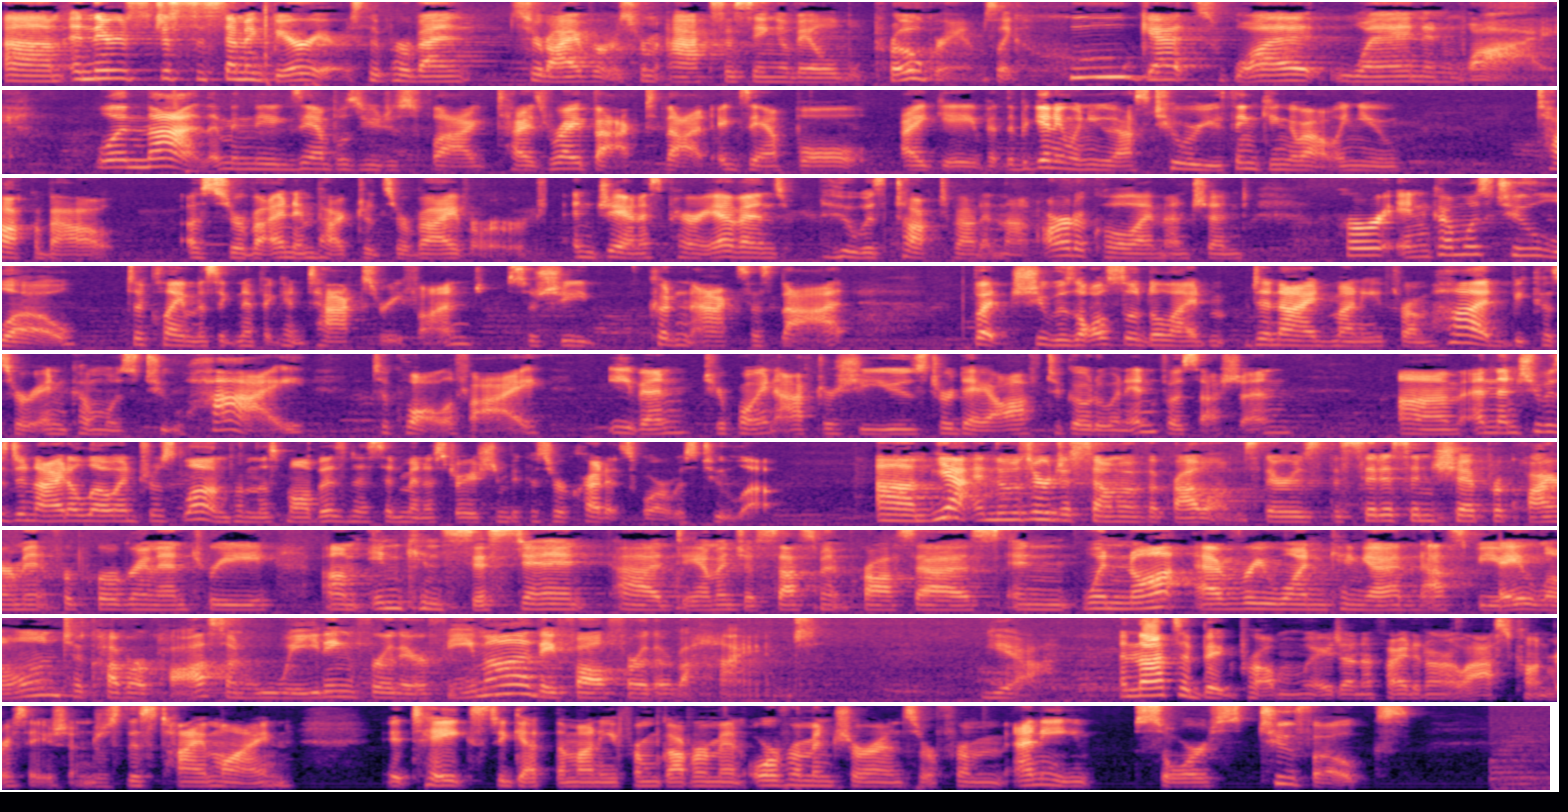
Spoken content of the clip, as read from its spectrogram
Um, and there's just systemic barriers that prevent survivors from accessing available programs. Like who gets what when and why? Well, in that, I mean, the examples you just flagged ties right back to that example I gave at the beginning when you asked who are you thinking about when you talk about a an impacted survivor. And Janice Perry Evans, who was talked about in that article I mentioned, her income was too low to claim a significant tax refund, so she couldn't access that. But she was also denied, denied money from HUD because her income was too high to qualify, even to your point, after she used her day off to go to an info session. Um, and then she was denied a low interest loan from the Small Business Administration because her credit score was too low. Um, yeah, and those are just some of the problems. There's the citizenship requirement for program entry, um, inconsistent uh, damage assessment process, and when not everyone can get an SBA loan to cover costs on waiting for their FEMA, they fall further behind. Yeah, and that's a big problem we identified in our last conversation. Just this timeline it takes to get the money from government or from insurance or from any source to folks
